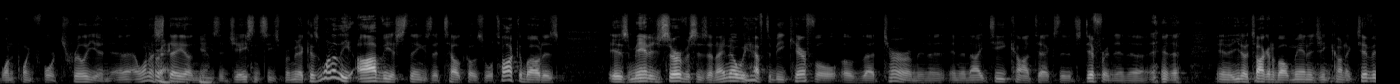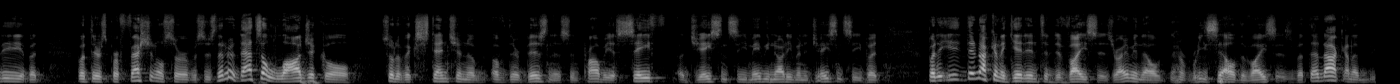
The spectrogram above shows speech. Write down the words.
1.4 trillion. And I want to Correct. stay on yeah. these adjacencies for a minute because one of the obvious things that telcos will talk about is is managed services. And I know we have to be careful of that term in, a, in an IT context and it's different in a, in a, in a, you know, talking about managing connectivity, but, but there's professional services that are, that's a logical sort of extension of, of their business and probably a safe adjacency, maybe not even adjacency, but but it, they're not going to get into devices, right? I mean, they'll resell devices, but they're not going to,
